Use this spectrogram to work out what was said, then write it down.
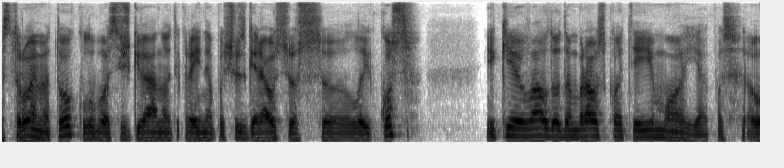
Pastaruoju metu klubas išgyveno tikrai ne pačius geriausius e, laikus iki Valdo Dambrausko ateimo. Jie pas, o,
